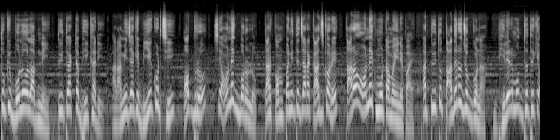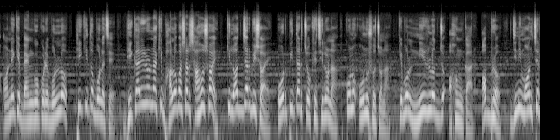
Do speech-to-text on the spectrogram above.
তোকে বলেও লাভ নেই। তুই তো একটা একটা ভিখারি, আর আমি যাকে বিয়ে করছি, অভ্র, সে অনেক বড় লোক। তার কোম্পানিতে যারা কাজ করে, তারাও অনেক মোটা মাইনে পায়। আর তুই তো তাদেরও যোগ্য না। ভিড়ের মধ্যে থেকে অনেকে ব্যঙ্গ করে বলল, ঠিকই তো বলেছে। ভিখারিরও নাকি ভালোবাসার সাহস হয়? কি লজ্জার বিষয়? অর্পিতার চোখে ছিল না কোনো অনুশোচনা, কেবল নির্লজ্জ অহংকার। অভ্র, যিনি মঞ্চের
